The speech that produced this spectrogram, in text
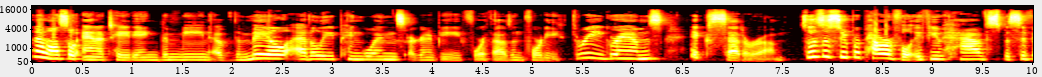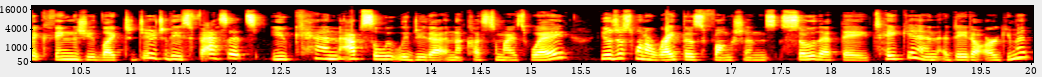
and I'm also annotating the mean of the male Adelie penguins are going to be 4,043 grams, etc. So this is super powerful. If you have specific things you'd like to do to these facets, you can absolutely do that in a customized way. You'll just want to write those functions so that they take in a data argument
